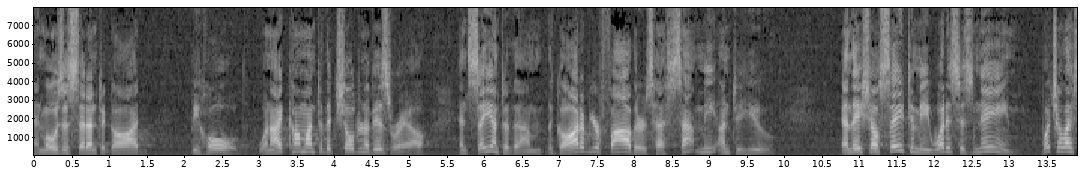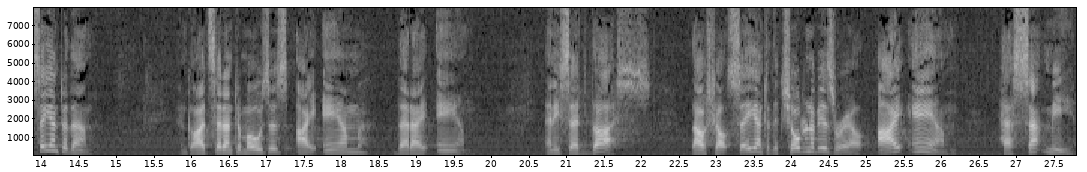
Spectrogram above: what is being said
And Moses said unto God, Behold, when I come unto the children of Israel, and say unto them, The God of your fathers hath sent me unto you, and they shall say to me, What is his name? What shall I say unto them? And God said unto Moses, I am that I am. And he said, Thus thou shalt say unto the children of Israel, I am hath sent me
